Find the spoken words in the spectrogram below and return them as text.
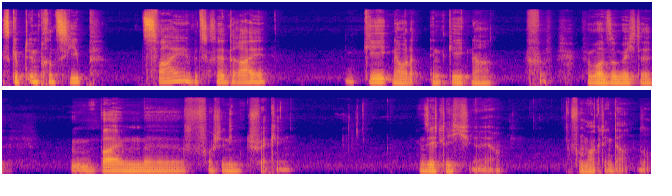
es gibt im Prinzip zwei bzw. drei Gegner oder Endgegner, wenn man so möchte, beim äh, vollständigen Tracking. Hinsichtlich äh, ja, von Marketingdaten. So.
